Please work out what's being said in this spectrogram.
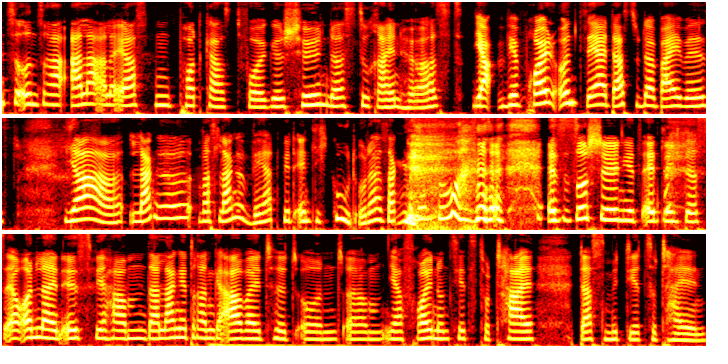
Willkommen zu unserer aller, allerersten Podcast-Folge. Schön, dass du reinhörst. Ja, wir freuen uns sehr, dass du dabei bist. Ja, lange, was lange währt, wird endlich gut, oder? Sagt man das so? es ist so schön jetzt endlich, dass er online ist. Wir haben da lange dran gearbeitet und ähm, ja, freuen uns jetzt total, das mit dir zu teilen.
